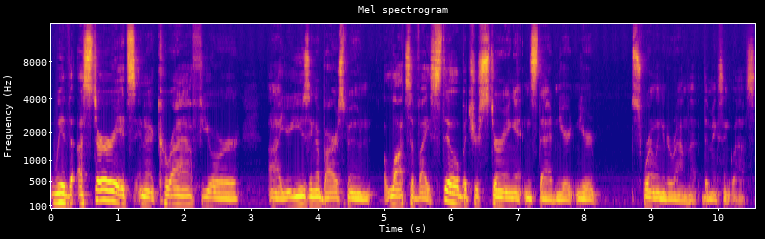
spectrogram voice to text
with a stir, it's in a carafe. You're uh, you're using a bar spoon, lots of ice still, but you're stirring it instead, and you're you're swirling it around the, the mixing glass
